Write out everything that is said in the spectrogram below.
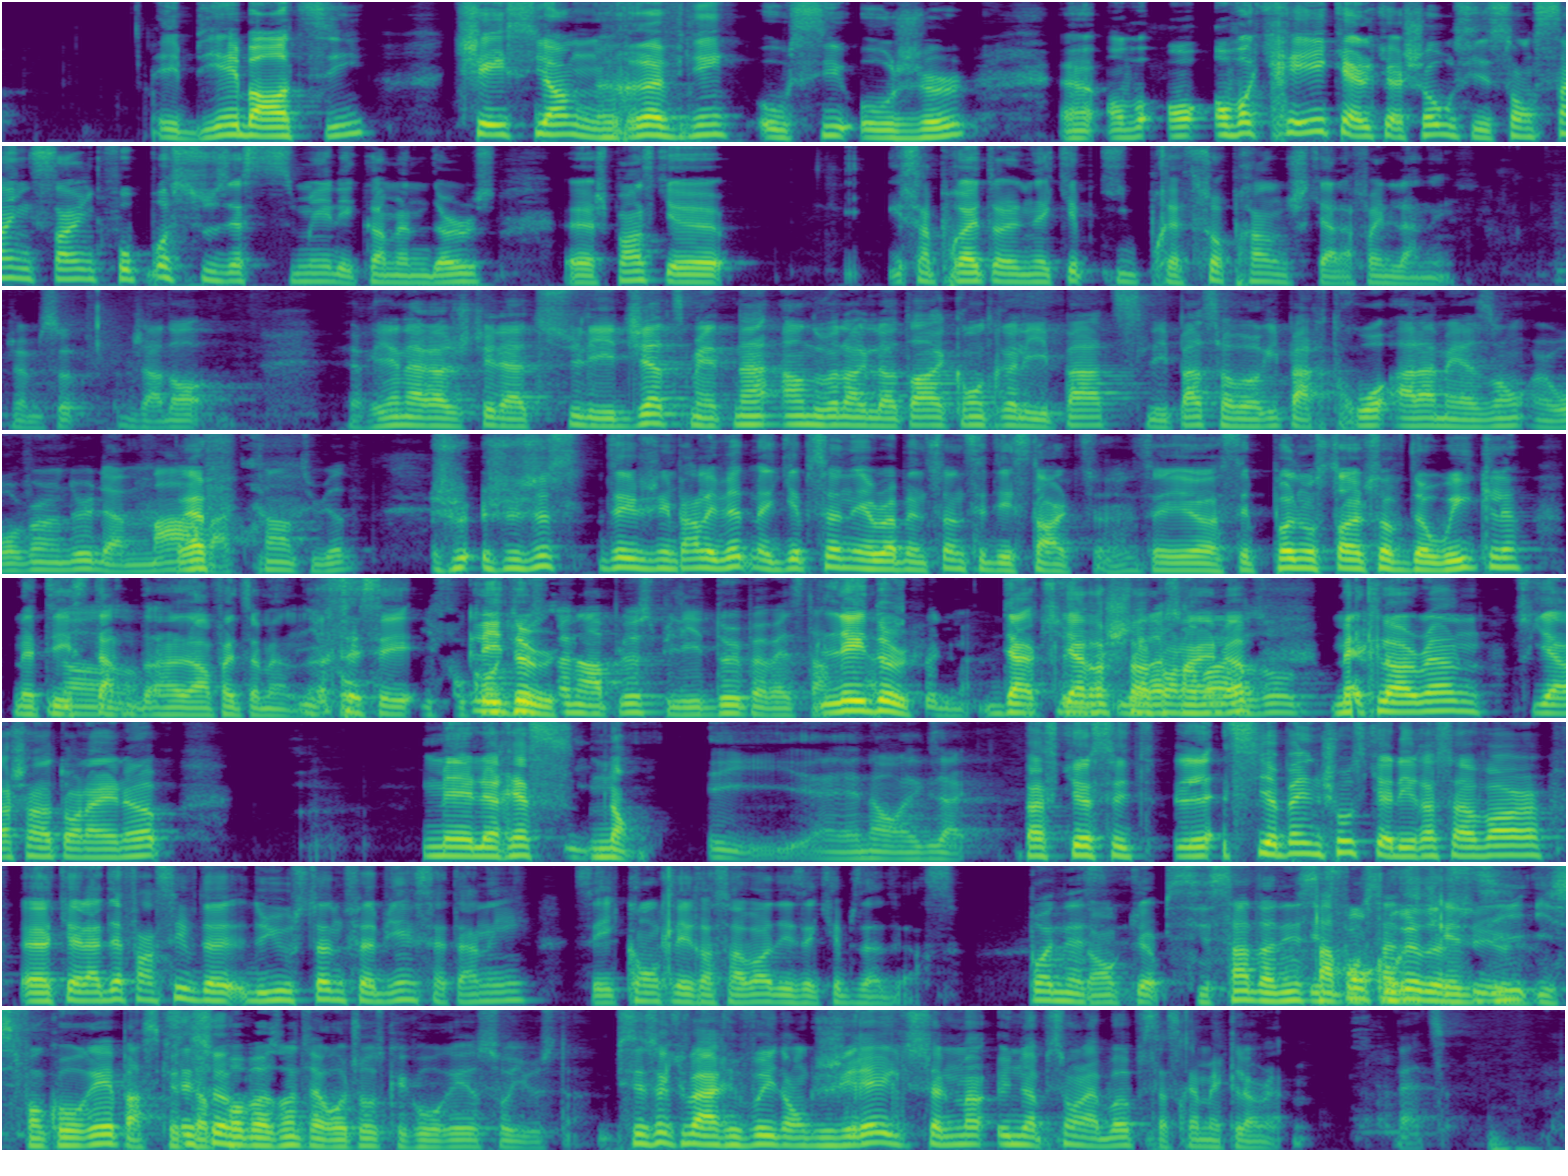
est bien bâtie. Chase Young revient aussi au jeu. Euh, on, va, on, on, va, créer quelque chose. Ils sont 5-5. Il ne faut pas sous-estimer les Commanders. Euh, je pense que ça pourrait être une équipe qui pourrait surprendre jusqu'à la fin de l'année. J'aime ça. J'adore. Rien à rajouter là-dessus. Les Jets maintenant en Nouvelle-Angleterre contre les Pats. Les Pats favoris par 3 à la maison. Un over-under de marde à 38. Je, je, veux juste dire, je viens parler vite, mais Gibson et Robinson, c'est des starts. C'est euh, pas nos starts of the week, là, mais tes starts en fin de semaine. Il faut, c'est il faut les deux. en plus, puis les deux peuvent être startés. Les deux. Absolument. Tu garoches dans ton line-up. McLaurin, tu garoches dans ton line-up. Mais le reste, non. Et, euh, non, exact. Parce que s'il y a bien une chose que les receveurs, euh, que la défensive de, de, Houston fait bien cette année, c'est contre les receveurs des équipes adverses. Pas Donc, c'est sans donner 100% de crédit, dessus. ils se font courir parce que tu n'as pas besoin de faire autre chose que courir sur Houston. C'est ça qui va arriver. Donc, j'irai seulement une option là-bas, puis ça serait McLaurin. That's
